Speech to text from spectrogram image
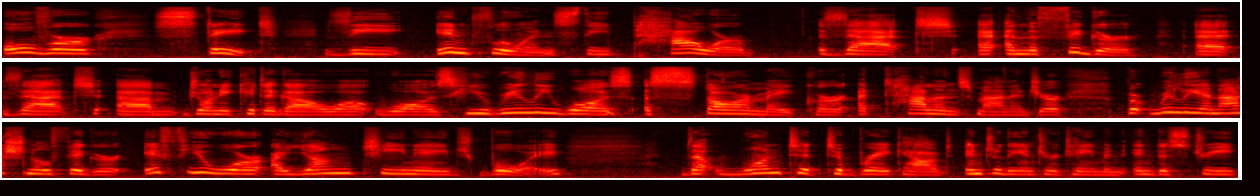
overstate the influence, the power that, and the figure uh, that um, Johnny Kitagawa was. He really was a star maker, a talent manager, but really a national figure. If you were a young teenage boy, that wanted to break out into the entertainment industry,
